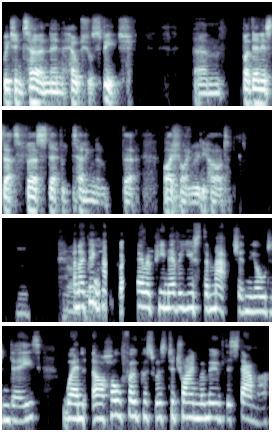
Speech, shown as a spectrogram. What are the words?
which in turn then helps your speech. Um, but then it's that first step of telling them that i find really hard. No, and i think that therapy never used to match in the olden days when our whole focus was to try and remove the stammer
